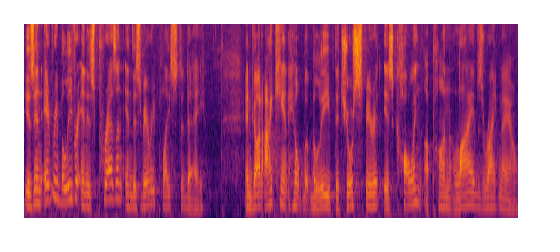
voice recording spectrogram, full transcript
is in every believer and is present in this very place today. And God, I can't help but believe that your Spirit is calling upon lives right now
